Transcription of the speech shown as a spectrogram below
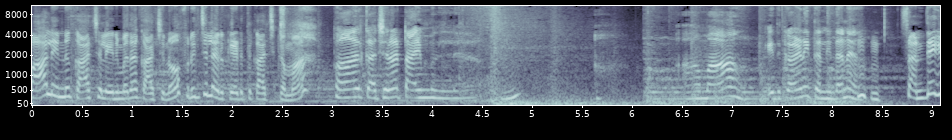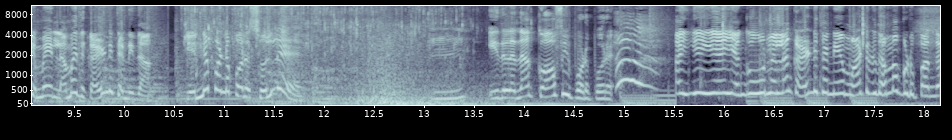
பால் இன்னும் காய்ச்சல இனிமேதான் காய்ச்சணும். ஃப்ரிட்ஜ்ல இருக்க எடுத்து காய்ச்சிக்கமா பால் காய்ச்சல டைம் இல்ல. ஆமா இது கழனி தண்ணி தானே? சந்தேகமே இல்லாம இது கழனி தண்ணி தான். என்ன பண்ண போற சொல்லு. ம், இதுலதான் காஃபி போட போறேன். ஐயே எங்க ஊர்ல எல்லாம் கழனி தண்ணியை மாட்டுக்கு தாம்மா கொடுப்பாங்க.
